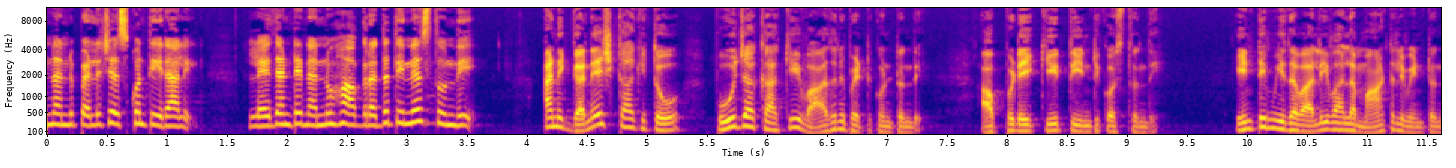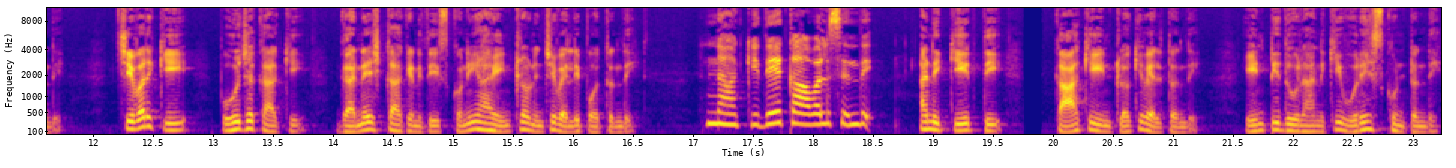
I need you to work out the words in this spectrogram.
నన్ను పెళ్ళి చేసుకొని తీరాలి. లేదంటే నన్ను ఆ గ్రద్ద తినేస్తుంది. అని గణేష్ కాకితో పూజా కాకి వాదన పెట్టుకుంటుంది. అప్పుడే కీర్తి ఇంటికొస్తుంది. ఇంటి మీద వాలి వాళ్ళ మాటలు వింటుంది. చివరికి పూజ కాకి గణేష్ కాకిని తీసుకుని ఆ ఇంట్లో నుంచి వెళ్ళిపోతుంది. నాకిదే కావలసింది. అని కీర్తి కాకి ఇంట్లోకి వెళ్తుంది. ఇంటి దూలానికి ఉరేసుకుంటుంది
